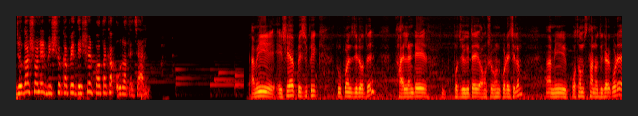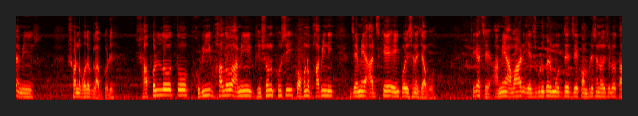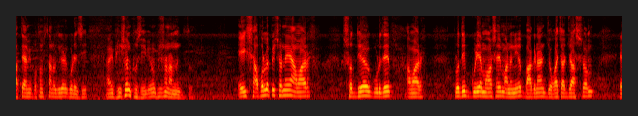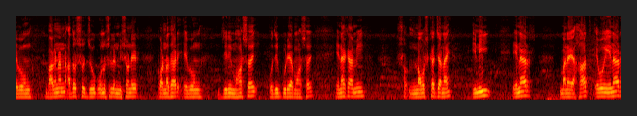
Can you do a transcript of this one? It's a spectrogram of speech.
যোগাসনের বিশ্বকাপে দেশের পতাকা ওড়াতে চান। আমি এশিয়া প্যাসিফিক টু পয়েন্ট জিরোতে থাইল্যান্ডে প্রতিযোগিতায় অংশগ্রহণ করেছিলাম। আমি প্রথম স্থান অধিকার করে আমি স্বর্ণপদক লাভ করি। সাফল্য তো খুবই ভালো, আমি ভীষণ খুশি। কখনো ভাবিনি যে আমি আজকে এই পজিশনে যাব। ঠিক আছে? আমি আমার এজ গ্রুপের মধ্যে যে কম্পিটিশন হয়েছিল, তাতে আমি প্রথম স্থান অধিকার করেছি। আমি ভীষণ খুশি এবং ভীষণ আনন্দিত। এই সাফল্যের পিছনে আমার শ্রদ্ধেয় গুরুদেব, আমার প্রদীপ গুড়িয়া মহাশয়, মাননীয় বাগনান যোগাচার্য আশ্রম এবং বাগনান আদর্শ যোগ অনুশীলন মিশনের কর্ণাধার এবং যিনি মহাশয়, প্রদীপ গুড়িয়া মহাশয়, এনাকে আমি নমস্কার জানাই। ইনি এনার মানে হাত এবং এনার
